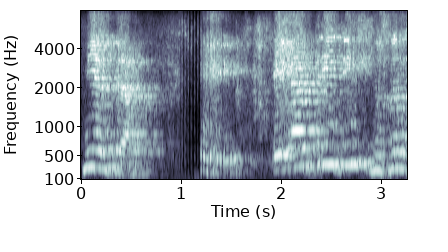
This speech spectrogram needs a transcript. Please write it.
Mientras que el artritis, nosotros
